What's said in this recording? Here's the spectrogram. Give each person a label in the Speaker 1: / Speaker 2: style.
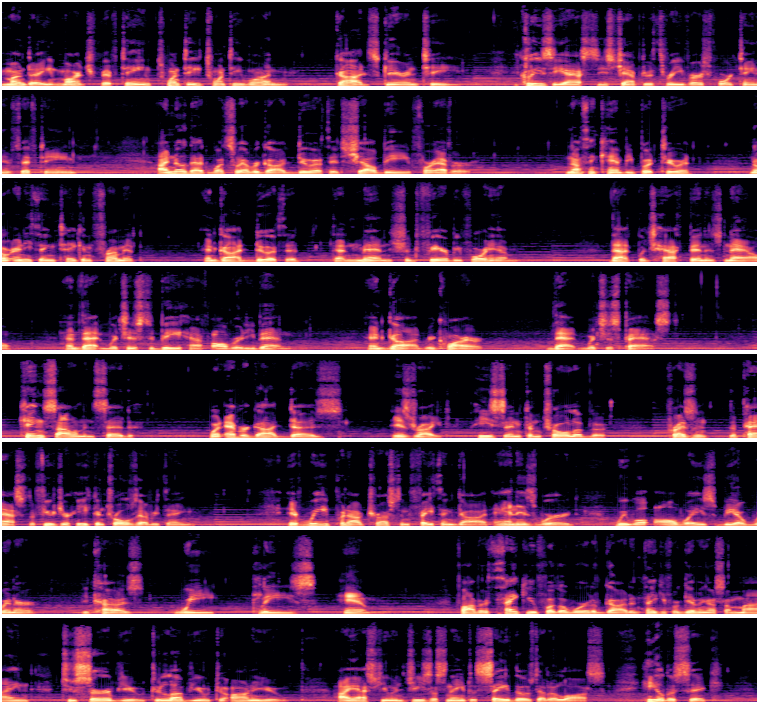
Speaker 1: Monday, March 15, 2021. God's Guarantee. Ecclesiastes chapter 3, verse 14 and 15. I know that whatsoever God doeth, it shall be forever. Nothing can be put to it, nor anything taken from it, and God doeth it, that men should fear before him. That which hath been is now, and that which is to be hath already been, and God require that which is past. King Solomon said, Whatever God does is right. He's in control of the present, the past, the future. He controls everything. If we put our trust and faith in God and His Word, we will always be a winner because we please Him. Father, thank you for the Word of God and thank you for giving us a mind to serve you, to love you, to honor you. I ask you in Jesus' name to save those that are lost, heal the sick,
